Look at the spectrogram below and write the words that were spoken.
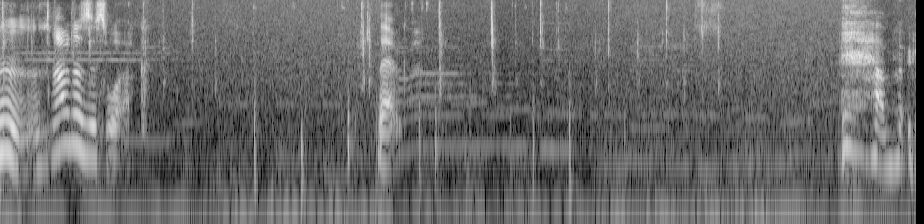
Hmm, how does this work? There we go. Hammock.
